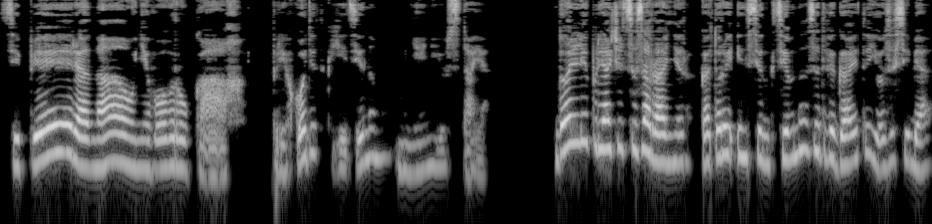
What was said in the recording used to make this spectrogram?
Теперь она у него в руках. Приходит к единому мнению стая. Долли прячется за раннер, который инстинктивно задвигает ее за себя.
